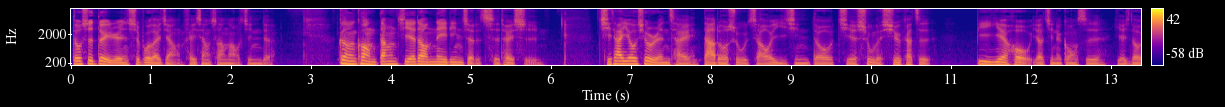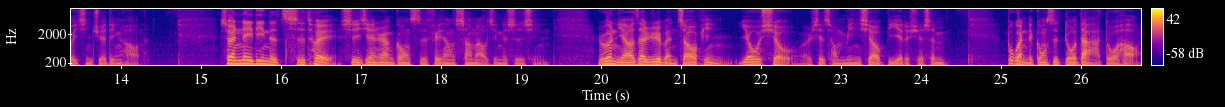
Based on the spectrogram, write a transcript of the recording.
都是对人事部来讲非常伤脑筋的。更何况，当接到内定者的辞退时，其他优秀人才大多数早已经都结束了就活。毕业后要进的公司也都已经决定好了。虽然内定的辞退是一件让公司非常伤脑筋的事情，如果你要在日本招聘优秀而且从名校毕业的学生，不管你的公司多大多好，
